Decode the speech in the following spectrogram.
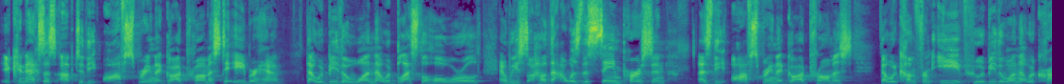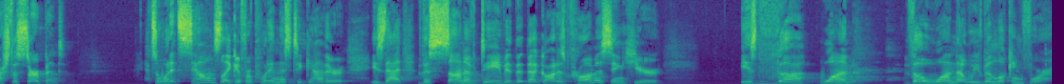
it connects us up to the offspring that God promised to Abraham. That would be the one that would bless the whole world. And we saw how that was the same person as the offspring that God promised that would come from Eve, who would be the one that would crush the serpent. And so, what it sounds like, if we're putting this together, is that the son of David that, that God is promising here is the one, the one that we've been looking for.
